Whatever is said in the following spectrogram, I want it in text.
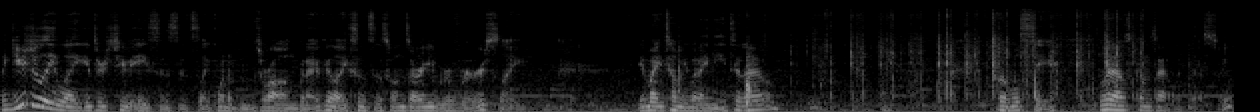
Like usually, like if there's two aces, it's like one of them's wrong. But I feel like since this one's already reversed, like it might tell me what I need to know. But we'll see what else comes out with this. Ooh.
